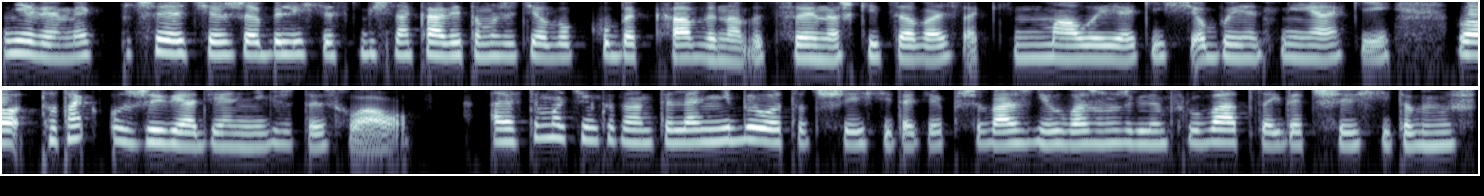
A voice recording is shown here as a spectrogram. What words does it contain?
nie wiem, jak piszecie, że byliście z kimś na kawie, to możecie obok kubek kawy nawet sobie naszkicować, taki mały jakiś, obojętnie jaki, bo to tak ożywia dziennik, że to jest wow. Ale w tym odcinku to na tyle. Nie było to 30, tak jak przeważnie. Uważam, że gdybym próbowała tutaj dać 30, to bym już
